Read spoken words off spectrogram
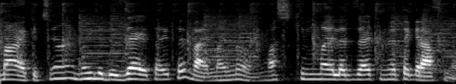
marketing. Ah, uma ilha deserta, aí até vai. Mas não, acho que numa ilha deserta não ia ter graça, não.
